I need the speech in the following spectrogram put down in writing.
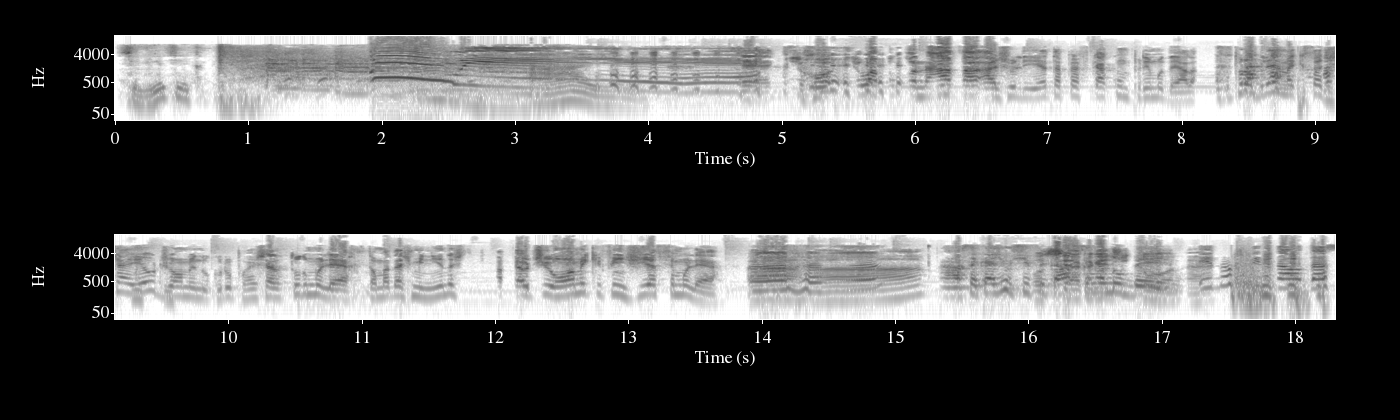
Significa. É, que ro- eu abandonava a Julieta pra ficar com o primo dela. O problema é que só tinha eu de homem no grupo, o resto era tudo mulher. Então uma das meninas tinha papel de homem que fingia ser mulher. Ah, você quer justificar Você a cena do acreditou, beijo. né? E no final das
